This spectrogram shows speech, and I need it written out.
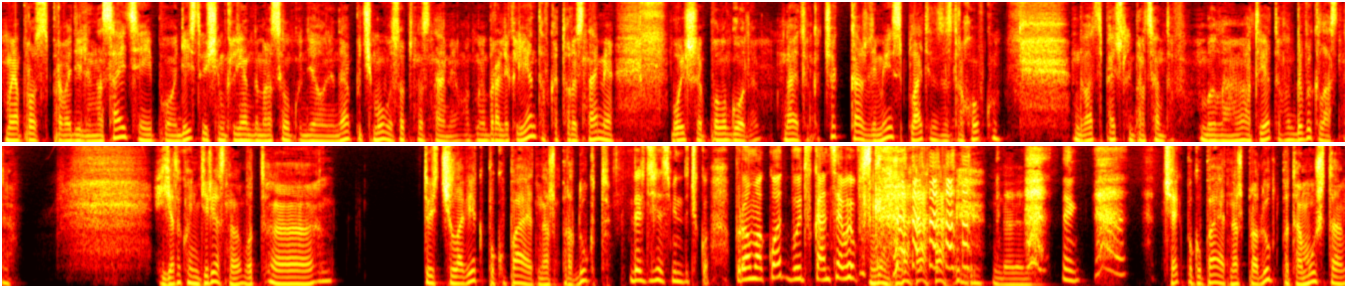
мы опрос проводили на сайте и по действующим клиентам рассылку делали, да, почему вы, собственно, с нами. Вот мы брали клиентов, которые с нами больше полугода, да, это человек каждый месяц платит за страховку 25, что ли, процентов было ответов, да вы классные. Я такой, интересно, вот э, то есть человек покупает наш продукт. Подожди сейчас минуточку. Промокод будет в конце выпуска. Да-да-да. Человек покупает наш продукт, потому что, у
